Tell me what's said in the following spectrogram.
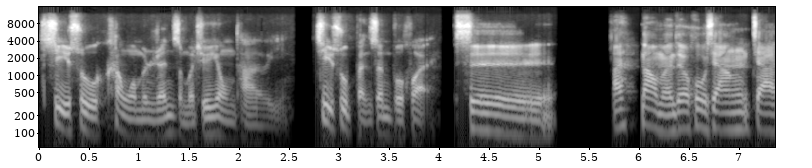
技术看我们人怎么去用它而已，技术本身不坏。是，哎，那我们就互相加，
